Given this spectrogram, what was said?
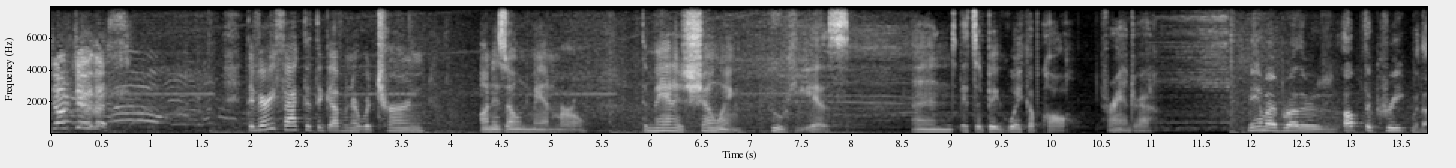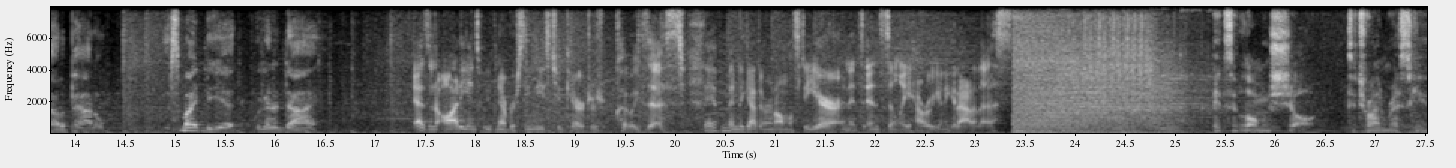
Don't do this. The very fact that the governor would turn on his own man, Merle, the man is showing who he is. And it's a big wake up call for Andrea. Me and my brothers up the creek without a paddle. This might be it. We're gonna die. As an audience, we've never seen these two characters coexist. They haven't been together in almost a year, and it's instantly, how are we gonna get out of this? It's a long shot to try and rescue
